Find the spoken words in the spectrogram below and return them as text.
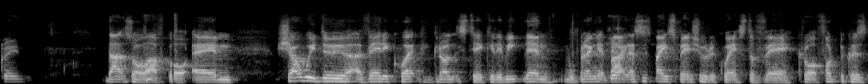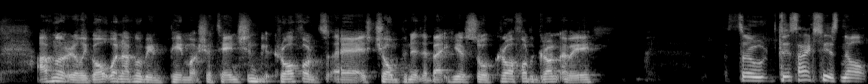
green. that's all I've got. Um, Shall we do a very quick grunts take of the week then? We'll bring it back. Yeah. This is by special request of uh, Crawford because I've not really got one. I've not been paying much attention, but Crawford uh, is chomping at the bit here. So Crawford, grunt away. So this actually is not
